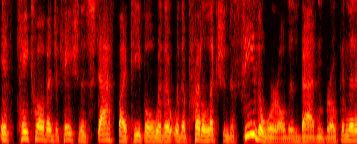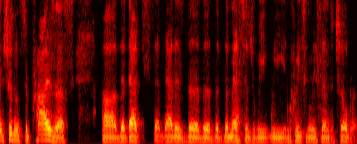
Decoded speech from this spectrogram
if K-12 education is staffed by people with a with a predilection to see the world as bad and broken, then it shouldn't surprise us uh, that that's that that is the, the the message we we increasingly send to children.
